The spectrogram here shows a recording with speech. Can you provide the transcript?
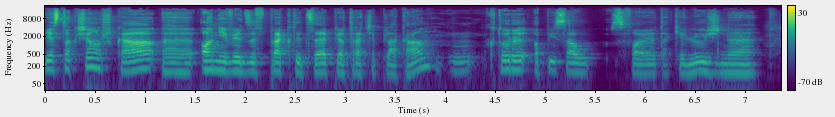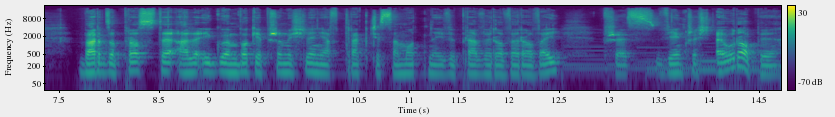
Jest to książka e, o niewiedzy w praktyce Piotra Cieplaka, który opisał swoje takie luźne, bardzo proste, ale i głębokie przemyślenia w trakcie samotnej wyprawy rowerowej przez większość Europy,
